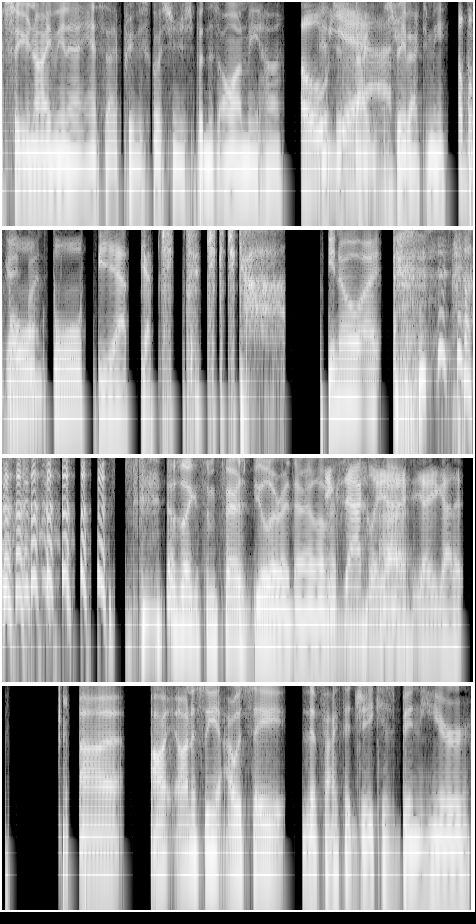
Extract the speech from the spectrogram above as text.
So you're not even gonna answer that previous question. You're just putting this all on me, huh? Oh It's just yeah. back, straight back to me. Oh, Okay, oh, fine. oh, yep, yep. You know, I that was like some Ferris Bueller right there. I love it. exactly. Yeah, Uh, yeah, you got it. Uh, I, honestly, I would say the fact that Jake has been here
